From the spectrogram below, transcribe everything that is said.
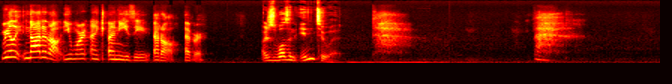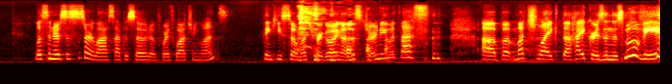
really, not at all. You weren't like uneasy at all ever. I just wasn't into it. Listeners, this is our last episode of Worth Watching Once. Thank you so much for going on this journey with us. Uh, but much like the hikers in this movie,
